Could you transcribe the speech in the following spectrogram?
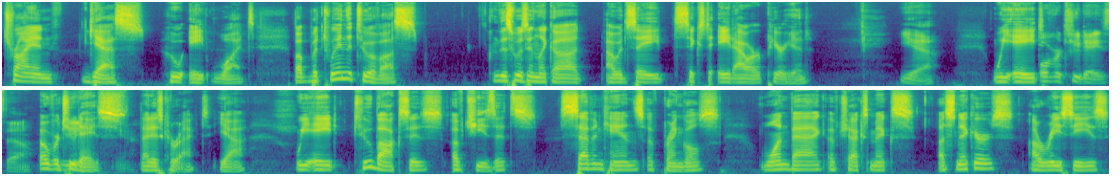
try and guess who ate what. But between the two of us, this was in like a I would say six to eight hour period. Yeah, We ate over two days though. over two Yeah, days. That is correct. Yeah. We ate two boxes of Cheez Its, seven cans of Pringles, one bag of Chex Mix, a Snickers, a Reese's,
